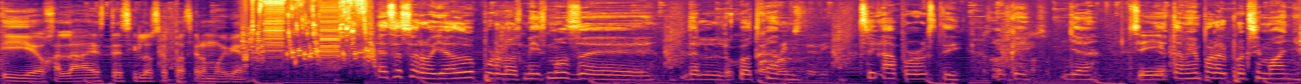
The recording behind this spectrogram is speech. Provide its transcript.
y ojalá este sí lo sepa hacer muy bien. Es desarrollado por los mismos de del Gotham. Sí, ah, por Rocksteady. Ok, ya. Sí. Y también para el próximo año.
